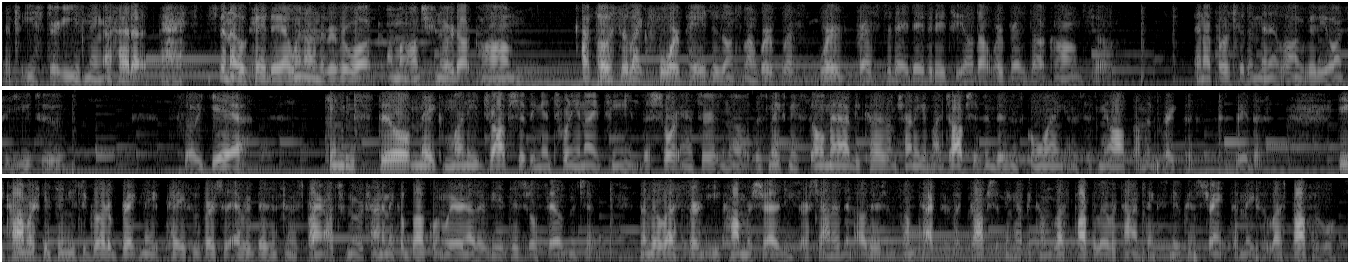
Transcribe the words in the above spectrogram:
It's Easter evening. I've had a it's been an okay day. I went on the Riverwalk. I'm on entrepreneur.com. I posted like four pages onto my WordPress WordPress today, davidatl.wordpress.com. So, and I posted a minute long video onto YouTube. So yeah, can you still make money drop shipping in 2019? The short answer is no. This makes me so mad because I'm trying to get my drop shipping business going and it's just me off. I'm going to break this. Read this. E-commerce continues to grow at a breakneck pace with virtually every business and aspiring entrepreneur trying to make a buck one way or another via digital salesmanship. Nonetheless, certain e-commerce strategies are sounder than others, and some tactics like dropshipping have become less popular over time thanks to new constraints that makes it less profitable.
